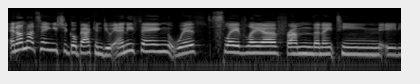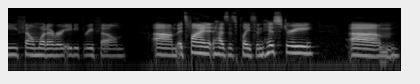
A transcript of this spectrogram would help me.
And I'm not saying you should go back and do anything with Slave Leia from the 1980 film, whatever, 83 film. Um, it's fine. It has its place in history. Um,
